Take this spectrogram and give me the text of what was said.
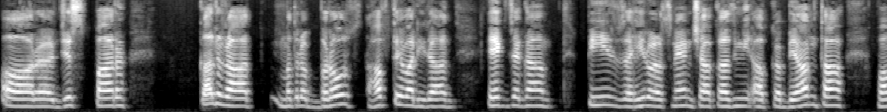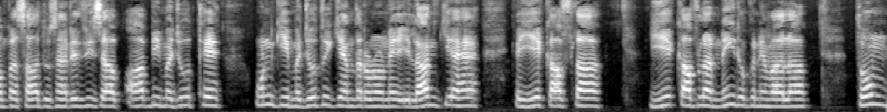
اور جس پر کل رات مطلب بروز ہفتے والی رات، ایک جگہ پیر ظہیر الحسنین شاہ کاظمی آپ کا بیان تھا، وہاں پر سعد حسین رضوی صاحب آپ بھی موجود تھے۔ ان کی موجودگی کے اندر انہوں نے اعلان کیا ہے کہ یہ قافلہ یہ قافلہ نہیں رکنے والا، تم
